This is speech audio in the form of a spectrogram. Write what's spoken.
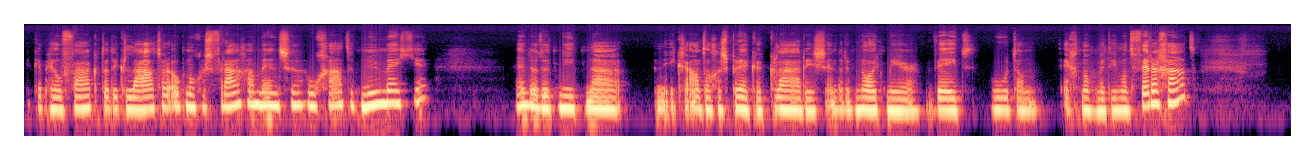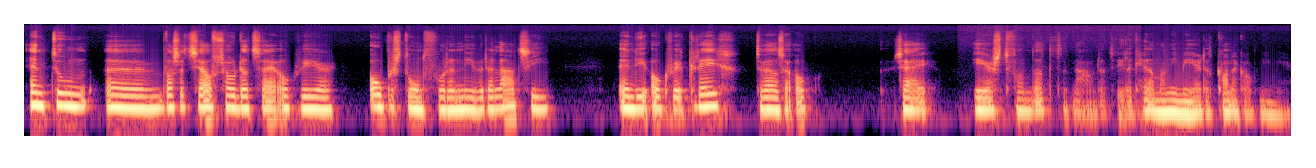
Ik heb heel vaak dat ik later ook nog eens vraag aan mensen: hoe gaat het nu met je? He, dat het niet na een x aantal gesprekken klaar is en dat ik nooit meer weet hoe het dan echt nog met iemand verder gaat. En toen uh, was het zelfs zo dat zij ook weer open stond voor een nieuwe relatie. En die ook weer kreeg, terwijl ze ook zei eerst van dat, nou, dat wil ik helemaal niet meer, dat kan ik ook niet meer.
